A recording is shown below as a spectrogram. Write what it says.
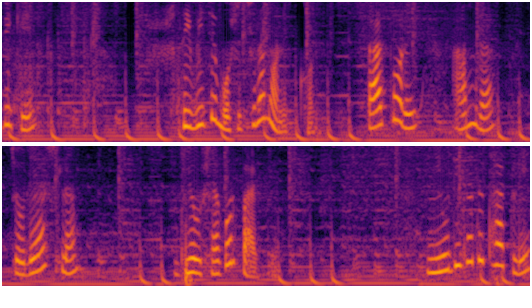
দিকে সি বিচে বসেছিলাম অনেকক্ষণ। তারপরে আমরা চলে আসলাম ঢেউসাগর পার্কে। নিউ দীঘাতে থাকলে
